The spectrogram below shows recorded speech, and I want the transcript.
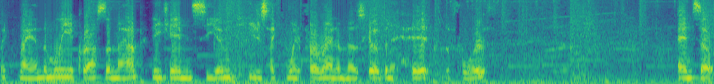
like randomly across the map and he can't even see him. He just like went for a random no scope and it hit the fourth. And so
